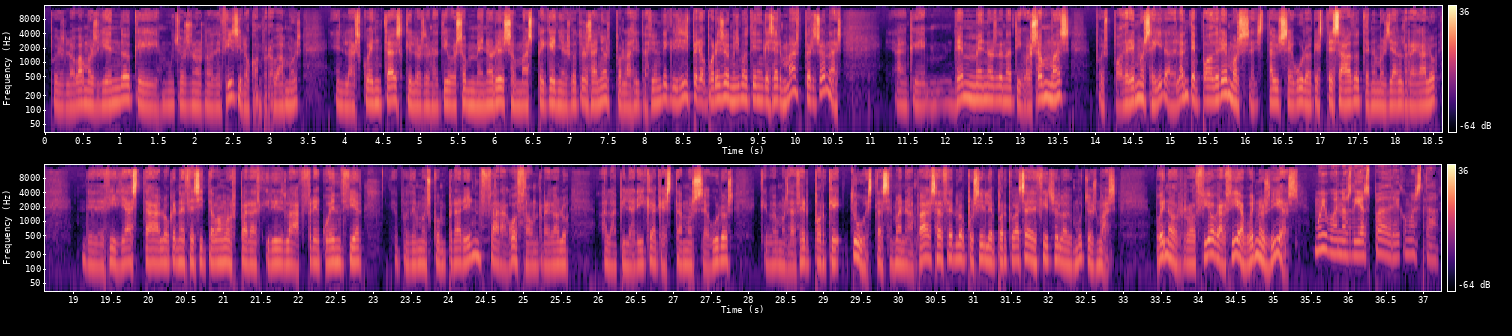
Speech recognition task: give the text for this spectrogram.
Pues lo vamos viendo, que muchos nos lo decís y lo comprobamos en las cuentas que los donativos son menores, son más pequeños que otros años por la situación de crisis, pero por eso mismo tienen que ser más personas aunque den menos donativos, son más, pues podremos seguir adelante, podremos, estoy seguro que este sábado tenemos ya el regalo de decir, ya está lo que necesitábamos para adquirir la frecuencia que podemos comprar en Zaragoza, un regalo a la Pilarica que estamos seguros que vamos a hacer porque tú esta semana vas a hacer lo posible porque vas a decírselo a muchos más. Bueno, Rocío García, buenos días. Muy buenos días, padre, ¿cómo está?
